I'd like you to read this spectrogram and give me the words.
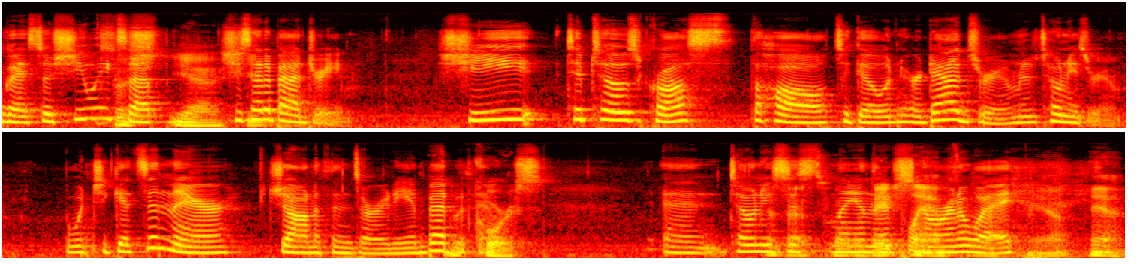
Okay, so she wakes So up. sh- yeah, She's she- had a bad dream. She tiptoes across the hall to go into her dad's room, into Tony's room. But when she gets in there, Jonathan's already in bed with her. Of him. course, And Tony's just laying there snoring away. Yeah, yeah.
